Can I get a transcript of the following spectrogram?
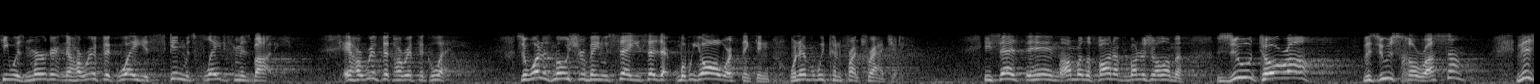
he was murdered in a horrific way, his skin was flayed from his body. A horrific, horrific way. So what does Moshe Rabbeinu say? He says that what we all were thinking whenever we confront tragedy. He says to him, Amr Shalom, Zu Torah, V'zu Scharasa. This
